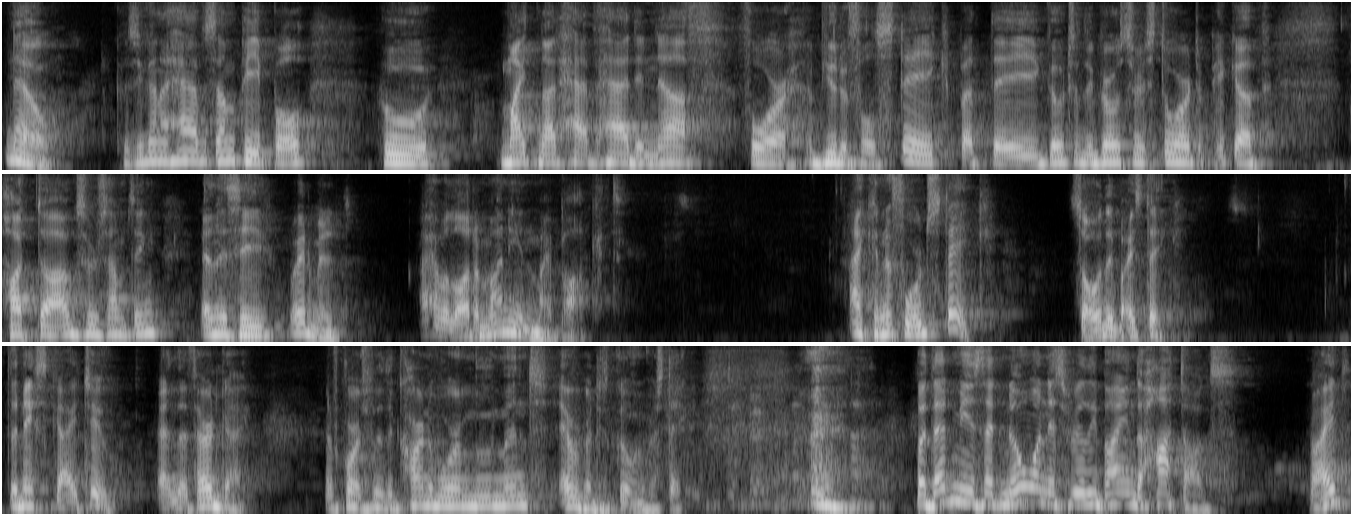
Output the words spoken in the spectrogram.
No, because you're going to have some people who might not have had enough for a beautiful steak, but they go to the grocery store to pick up hot dogs or something, and they say, wait a minute, I have a lot of money in my pocket. I can afford steak. So they buy steak. The next guy, too, and the third guy. Of course, with the carnivore movement, everybody's going for steak. but that means that no one is really buying the hot dogs, right?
